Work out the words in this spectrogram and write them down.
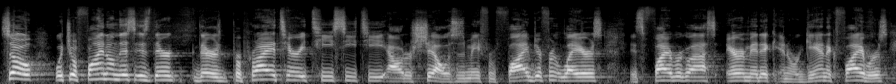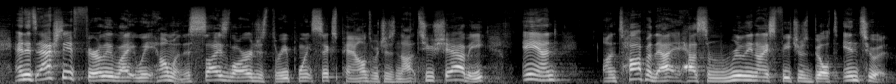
So, what you'll find on this is their, their proprietary TCT outer shell. This is made from five different layers. It's fiberglass, aramidite, and organic fibers, and it's actually a fairly lightweight helmet. This size large is 3.6 pounds, which is not too shabby. And on top of that, it has some really nice features built into it.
